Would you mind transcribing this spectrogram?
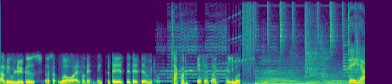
har vi jo lykkedes altså, ud over al forventning. Så det, det, det, det er mit håb. Tak for det. Ja, selv tak. lige måde. Det her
